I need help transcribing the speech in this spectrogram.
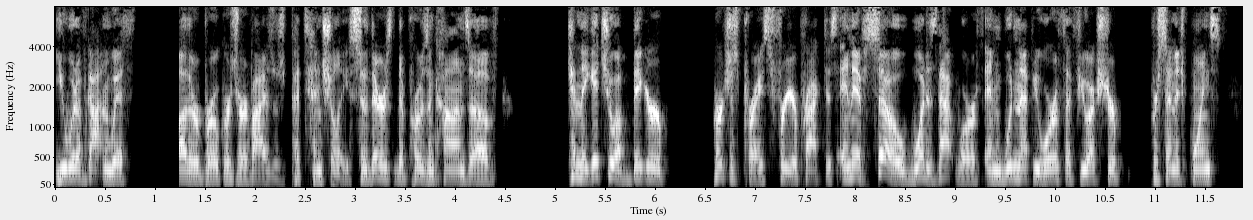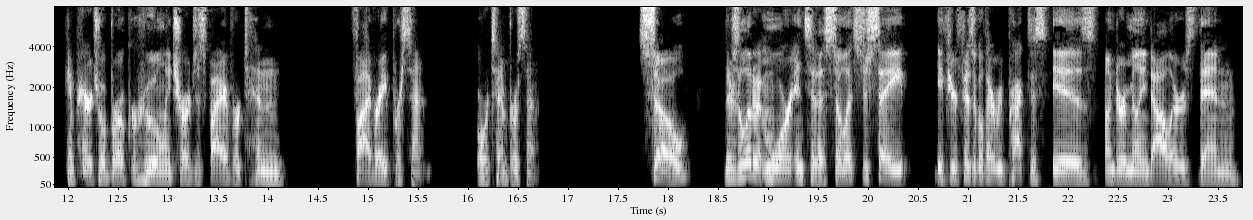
you would have gotten with other brokers or advisors potentially. So there's the pros and cons of can they get you a bigger purchase price for your practice? And if so, what is that worth? And wouldn't that be worth a few extra percentage points compared to a broker who only charges five or 10, five or 8% or 10%? So there's a little bit more into this. So let's just say if your physical therapy practice is under a million dollars, then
